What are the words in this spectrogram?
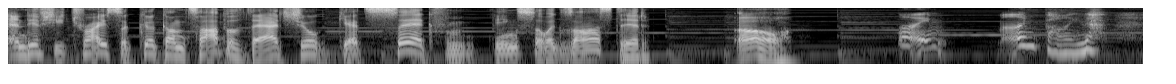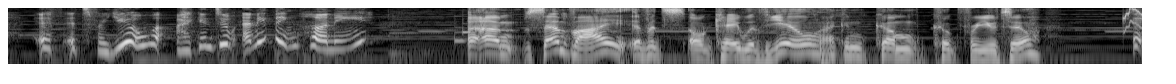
and if she tries to cook on top of that, she'll get sick from being so exhausted. Oh, I'm. I'm fine. If it's for you, I can do anything, honey. um, Senpai, if it's okay with you, I can come cook for you too. I-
